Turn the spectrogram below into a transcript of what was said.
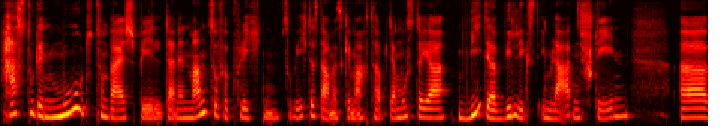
hast du den Mut zum Beispiel, deinen Mann zu verpflichten, so wie ich das damals gemacht habe? Der musste ja widerwilligst im Laden stehen äh,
